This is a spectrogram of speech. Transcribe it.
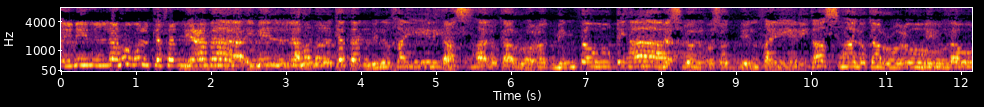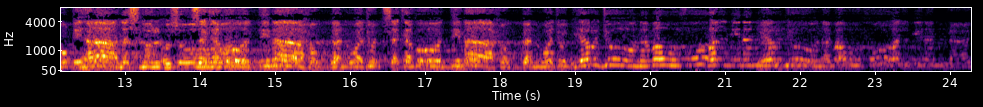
بعمائم لهم الكفن. بعمائم لهم الكفن. بالخير تصهل كالرعد من فوقها. نسل الأسد بالخير تصهل كالرعود من فوقها. نسل الأسود سكبوا الدماء حبا وجد. سكبوا الدماء حبا وجد. يرجون موفور المنن. يرجون موفور المنن.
